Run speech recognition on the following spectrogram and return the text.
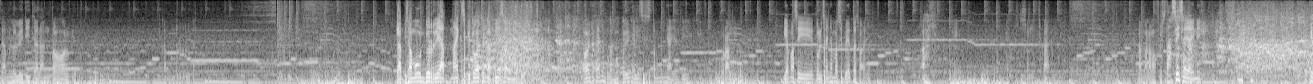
Nggak melulu di jalan tol gitu. Kita mundur dulu kan Nggak bisa mundur lihat. Naik segitu aja nggak bisa nih mobil. Oh ini kayaknya bukan mobilnya ini sistemnya ya. Di kurang. Dia masih tulisannya masih beta soalnya. Ah. Ini lama-lama frustasi saya ini. Oke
